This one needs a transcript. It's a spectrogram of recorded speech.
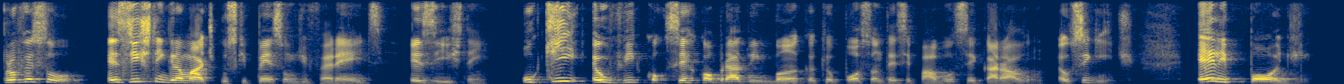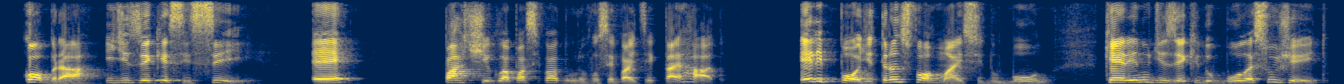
Professor, existem gramáticos que pensam diferentes? Existem. O que eu vi co ser cobrado em banca que eu posso antecipar a você, cara aluno, é o seguinte: ele pode cobrar e dizer que esse se é partícula passivadora. Você vai dizer que está errado. Ele pode transformar esse do bolo, querendo dizer que do bolo é sujeito.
